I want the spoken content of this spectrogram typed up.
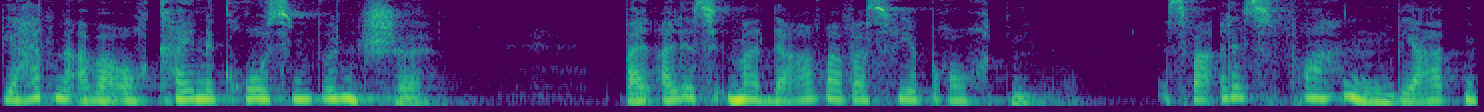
Wir hatten aber auch keine großen Wünsche, weil alles immer da war, was wir brauchten. Es war alles vorhanden. Wir hatten,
